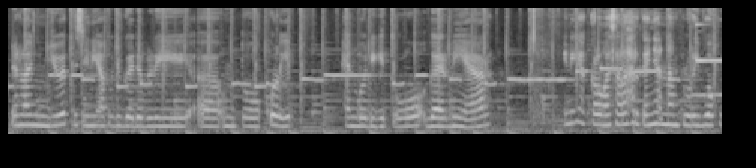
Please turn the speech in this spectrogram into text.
Dan lanjut di sini aku juga ada beli uh, untuk kulit hand body gitu Garnier. Ini kalau nggak salah harganya 60.000 aku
